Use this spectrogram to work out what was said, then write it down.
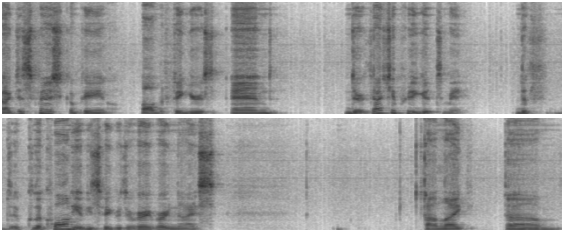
I just finished completing all the figures and they're actually pretty good to me. The, the, the quality of these figures are very, very nice. I like um,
